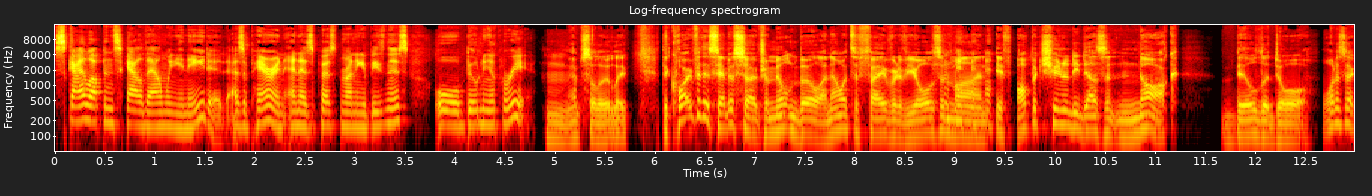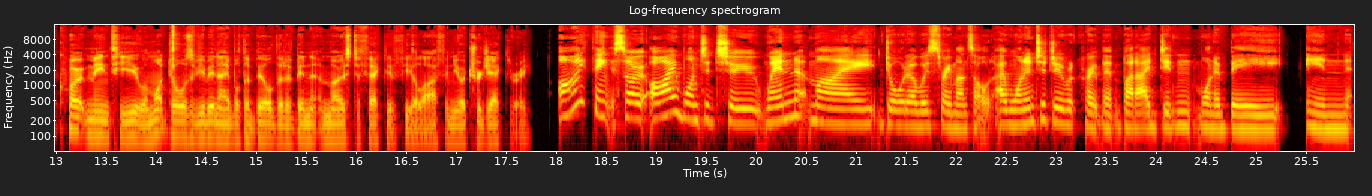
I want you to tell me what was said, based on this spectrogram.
scale up and scale down when you need it as a parent and as a person running a business or building a career. Mm, absolutely. The quote for this episode from Milton Berle, I know it's a favorite of yours and mine. if opportunity doesn't knock, build a door. What does that quote mean to you, and what doors have you been able to build that have been most effective for your life and your trajectory? I think so. I wanted to, when my daughter was three months old, I wanted to do recruitment, but I didn't want to be in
